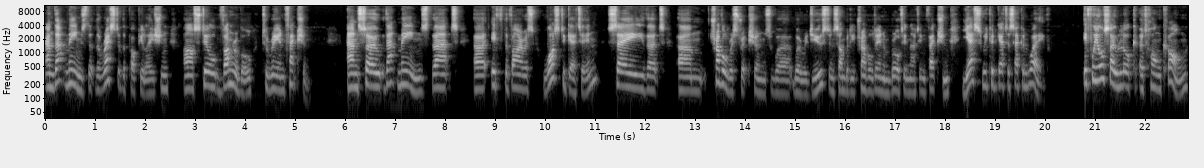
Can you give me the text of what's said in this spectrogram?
and that means that the rest of the population are still vulnerable to reinfection. And so that means that uh, if the virus was to get in, say that um, travel restrictions were, were reduced and somebody traveled in and brought in that infection, yes, we could get a second wave. If we also look at Hong Kong,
